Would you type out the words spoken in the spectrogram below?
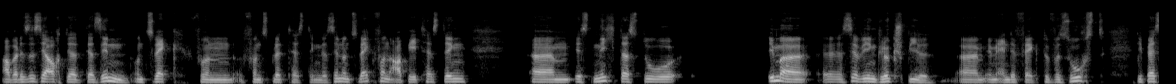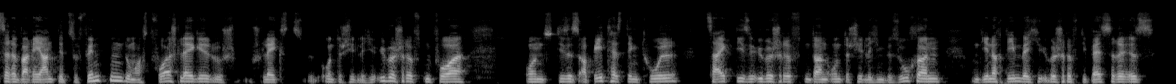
Aber das ist ja auch der, der Sinn und Zweck von, von Split-Testing. Der Sinn und Zweck von AB-Testing ähm, ist nicht, dass du immer, es äh, ist ja wie ein Glücksspiel ähm, im Endeffekt. Du versuchst, die bessere Variante zu finden, du machst Vorschläge, du schlägst unterschiedliche Überschriften vor und dieses AB-Testing-Tool zeigt diese Überschriften dann unterschiedlichen Besuchern und je nachdem, welche Überschrift die bessere ist,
